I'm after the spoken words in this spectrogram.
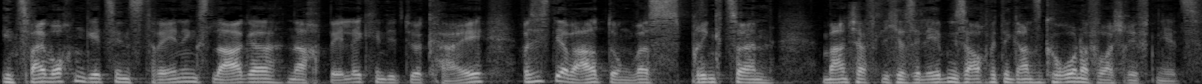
In zwei Wochen geht es ins Trainingslager nach Belek in die Türkei. Was ist die Erwartung? Was bringt so ein mannschaftliches Erlebnis auch mit den ganzen Corona-Vorschriften jetzt?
